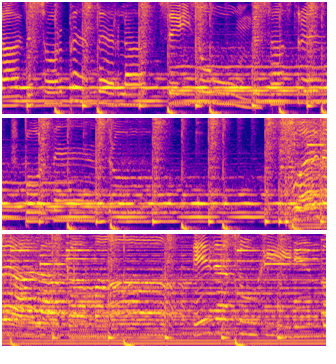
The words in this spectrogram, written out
tal de sorprenderla, se hizo un desastre por dentro. Vuelve a la cama, ella sugiriendo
